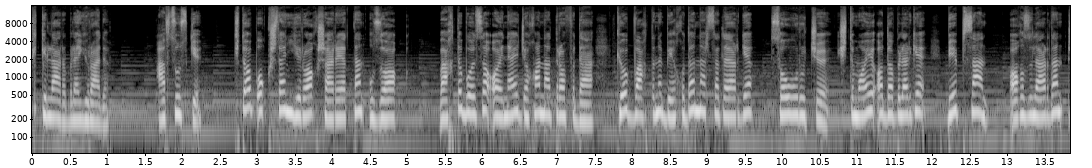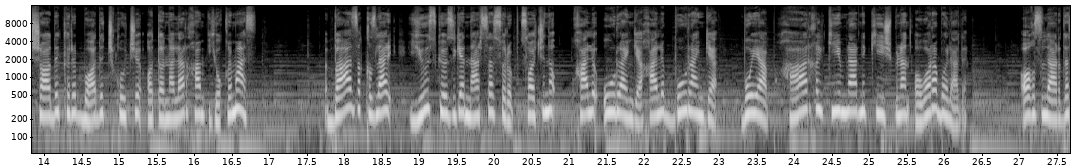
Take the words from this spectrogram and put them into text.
fikrlari bilan yuradi. Afsuski kitob o'qishdan yiroq shariatdan uzoq vaqti bo'lsa oynai jahon atrofida ko'p vaqtini behuda narsalarga sovuruvchi ijtimoiy odoblarga bepisand og'zilaridan shodi kirib bodi chiquvchi ota onalar ham yo'q emas. Ba'zi qizlar yuz ko'ziga narsa surib sochini hali u rangga hali bu rangga bo'yab har xil kiyimlarni kiyish bilan ovora bo'ladi. Og'izlarida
